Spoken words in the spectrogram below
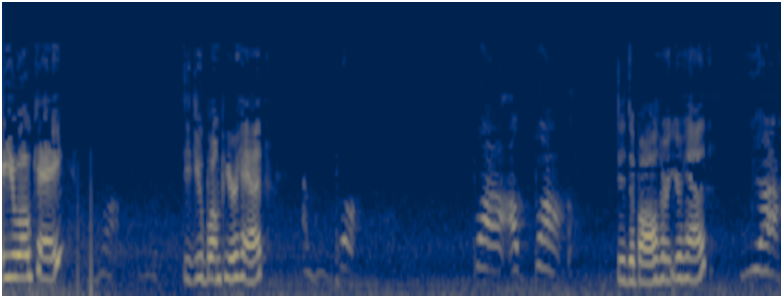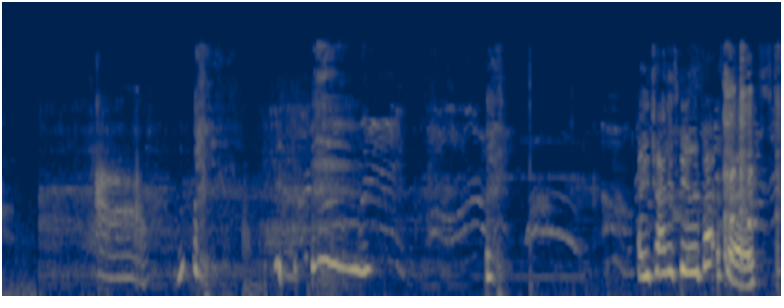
you okay? Did you bump your head? Did the ball hurt your head? Yeah. You trying to steal her breakfast?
